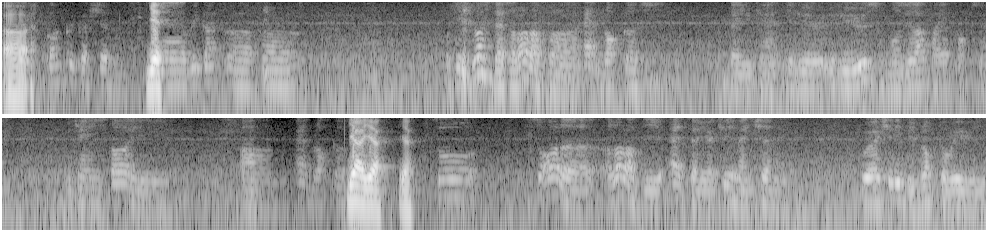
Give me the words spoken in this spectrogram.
Uh, one quick question. yes. For regard, uh, for okay, because there's a lot of uh, ad blockers that you can if you if you use Mozilla Firefox, right, you can install a um, ad blocker. Yeah, yeah, yeah. So so all the a lot of the ads that you actually mentioned right, will actually be blocked away. Really.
